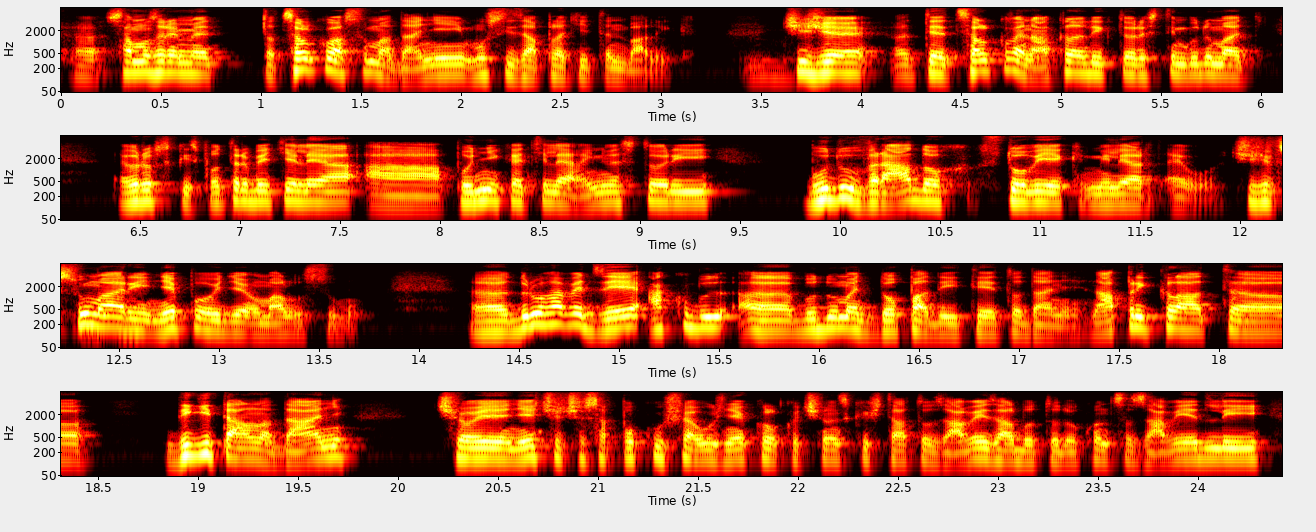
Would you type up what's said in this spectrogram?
e, samozrejme tá celková suma daní musí zaplatiť ten balík. Mhm. Čiže e, tie celkové náklady, ktoré s tým budú mať európsky spotrebitelia a podnikatelia a investori, budú v rádoch stoviek miliard eur. Čiže v sumári nepôjde o malú sumu. E, druhá vec je, ako budú, e, budú mať dopady tieto dane. Napríklad e, digitálna daň, čo je niečo, čo sa pokúša už niekoľko členských štátov zaviesť, alebo to dokonca zaviedli,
